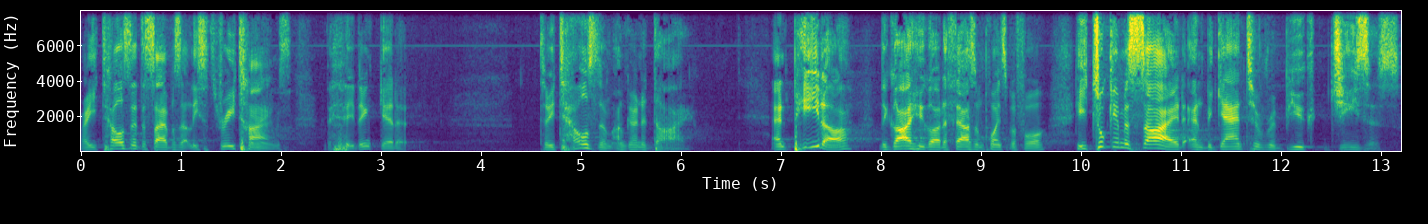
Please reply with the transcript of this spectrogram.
Right? He tells the disciples at least three times. They didn't get it. So he tells them, I'm going to die. And Peter, the guy who got a thousand points before, he took him aside and began to rebuke Jesus.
